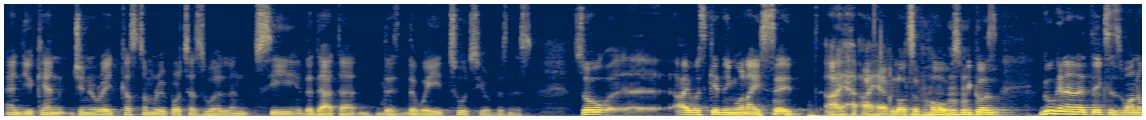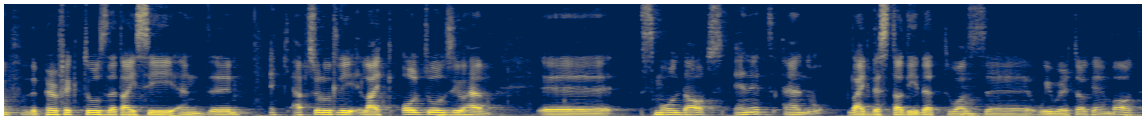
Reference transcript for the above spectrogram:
and you can generate custom reports as well and see the data the, the way it suits your business. So uh, I was kidding when I said I, I have lots of hopes because Google Analytics is one of the perfect tools that I see, and um, absolutely like all tools, you have uh, small doubts in it, and like the study that was uh, we were talking about,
